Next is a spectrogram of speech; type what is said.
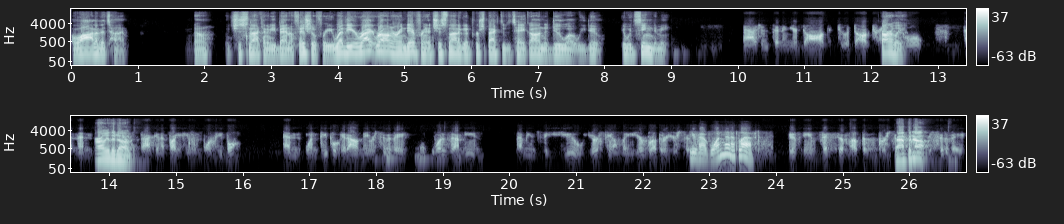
a lot of the time. You know, it's just not going to be beneficial for you. Whether you're right, wrong, or indifferent, it's just not a good perspective to take on to do what we do. It would seem to me. Imagine sending your dog to a dog training Charlie. school and then Charlie the dog. back and it bites even more people. And when people get out and they recidivate, what does that mean? That means that you, your family, your brother, your sister You have one minute left. is a victim of the person Wrap it up. recidivates.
